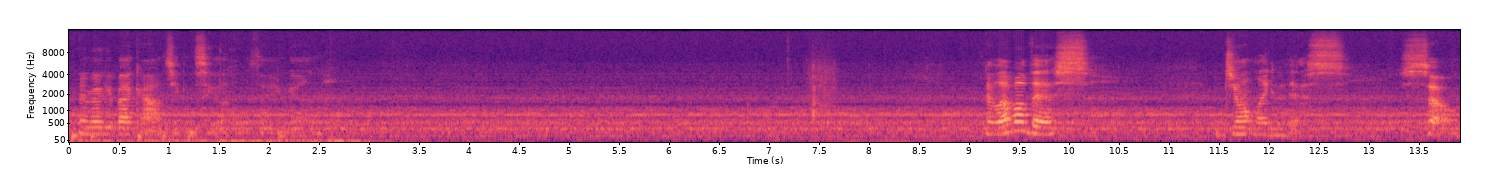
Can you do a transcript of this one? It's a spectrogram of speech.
I'm gonna move you back out so you can see the whole thing again. I love all this, don't like this. So,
